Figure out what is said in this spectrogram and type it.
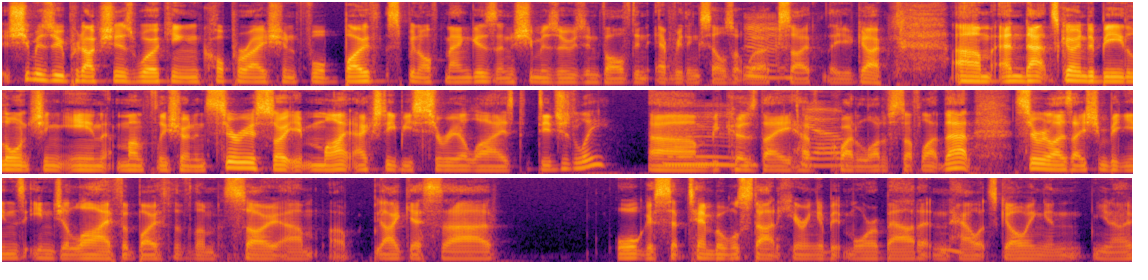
Shimizu Production is working in cooperation for both spin-off mangas, and Shimizu is involved in everything Cells at Work. So there you go. Um, and that's going to be launching in monthly Shonen Sirius, so it might actually be serialized digitally. Um, because they have yeah. quite a lot of stuff like that. Serialization begins in July for both of them. So um, I guess uh, August, September, we'll start hearing a bit more about it and how it's going, and you know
